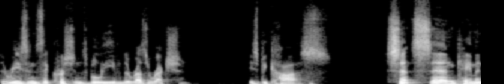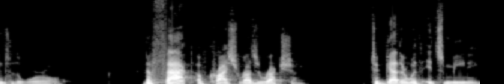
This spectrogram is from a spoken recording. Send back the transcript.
The reasons that Christians believe in the resurrection is because since sin came into the world, the fact of Christ's resurrection, together with its meaning,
